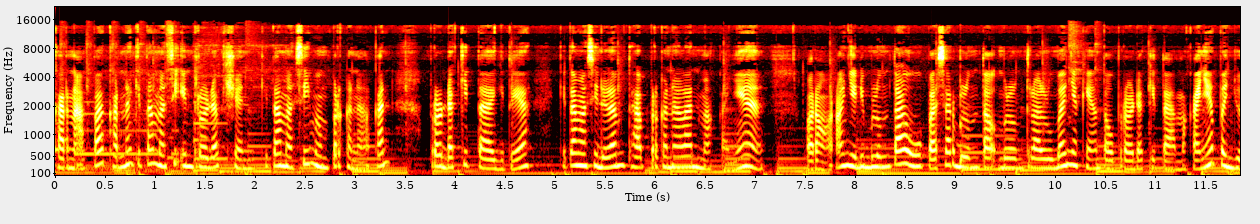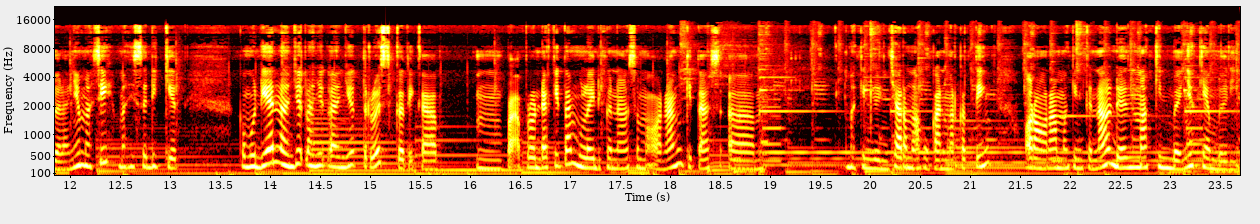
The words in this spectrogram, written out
Karena apa? Karena kita masih introduction. Kita masih memperkenalkan produk kita gitu ya. Kita masih dalam tahap perkenalan. Makanya orang-orang jadi belum tahu. Pasar belum tahu belum terlalu banyak yang tahu produk kita. Makanya penjualannya masih masih sedikit. Kemudian lanjut lanjut lanjut terus ketika hmm, pak produk kita mulai dikenal sama orang kita um, makin gencar melakukan marketing, orang-orang makin kenal dan makin banyak yang beli.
